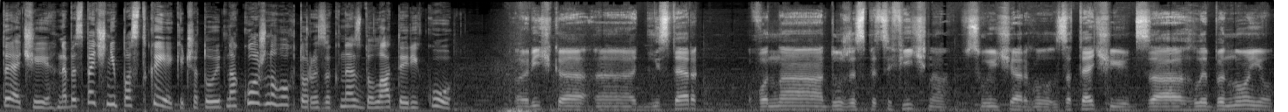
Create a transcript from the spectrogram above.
течії, небезпечні пастки, які чатують на кожного, хто ризикне здолати ріку. Річка е, Дністер вона дуже специфічна, в свою чергу, за течією, за глибиною.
